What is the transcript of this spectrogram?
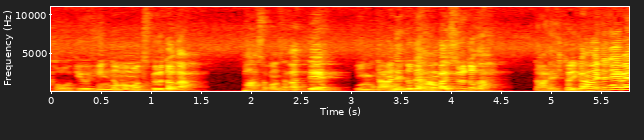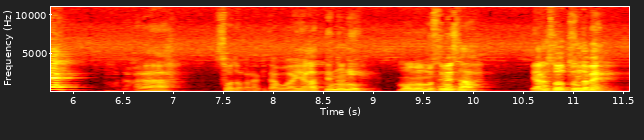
高級品の桃作るとかパソコン下がってインターネットで販売するとか誰一人考えてねえべだから外から来た子が嫌がってんのに桃娘さやらそうっつんだべ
